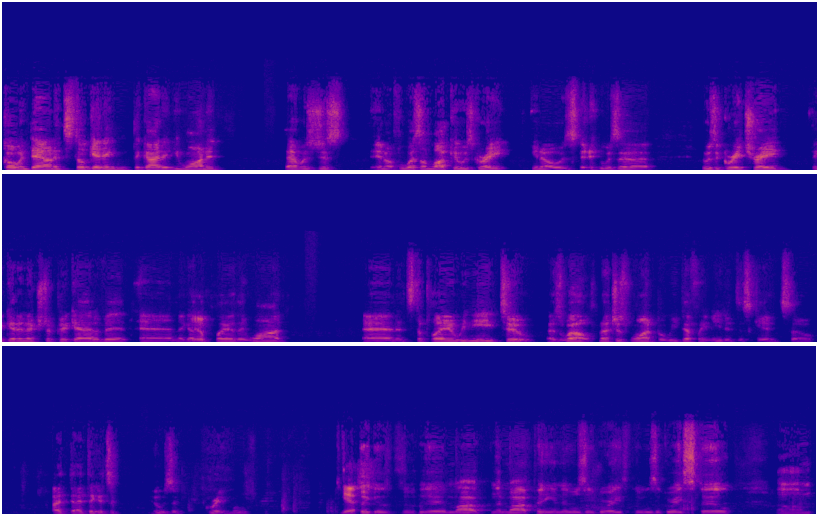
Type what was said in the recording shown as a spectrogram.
going down and still getting the guy that you wanted, that was just you know if it wasn't luck, it was great. You know, it was it was a it was a great trade. They get an extra pick out of it, and they got yep. the player they want, and it's the player we need too, as well. Not just one, but we definitely needed this kid. So I, I think it's a it was a great move. Yes. I think it was, yeah, in my in my opinion, it was a great it was a great steal. Um,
